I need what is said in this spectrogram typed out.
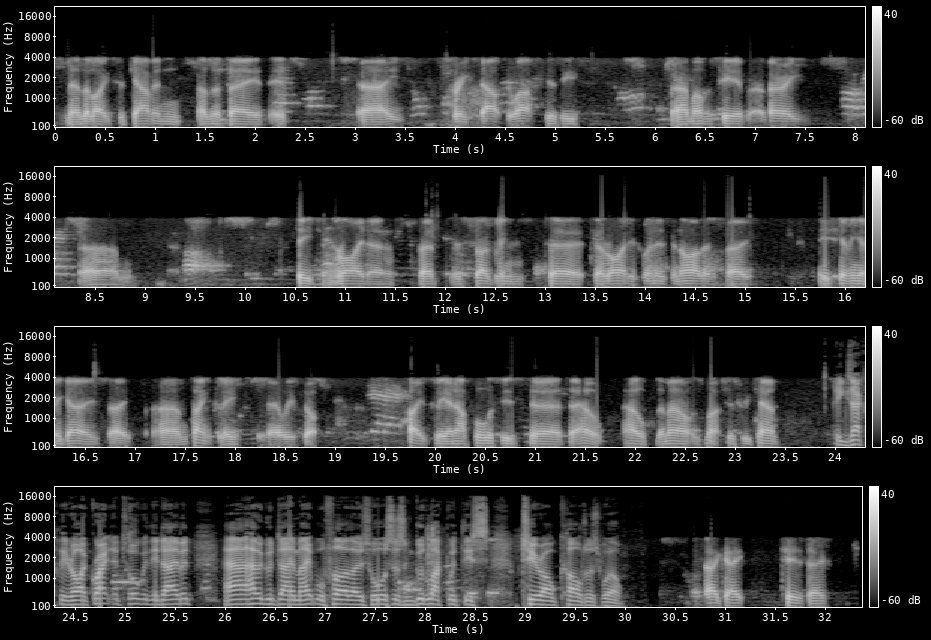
you know, the likes of Gavin, as I say, it's uh, he's reached out to us because he's um, obviously a, a very um, decent rider, but is struggling to, to ride his winners in Ireland. So he's giving it a go. So um, thankfully, you know, we've got hopefully enough horses to, to help help them out as much as we can. Exactly right. Great to talk with you, David. Uh, have a good day, mate. We'll follow those horses and good luck with this two-year-old colt as well. Okay. Cheers, Dave.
